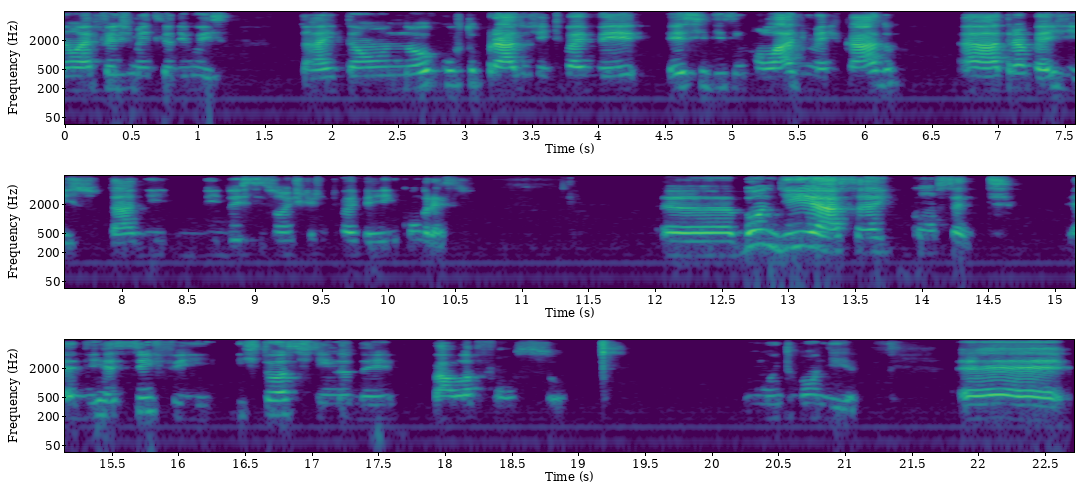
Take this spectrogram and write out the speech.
Não é felizmente que eu digo isso. Tá? Então, no curto prazo, a gente vai ver esse desenrolar de mercado ah, através disso, tá? De, de decisões que a gente vai ver em congresso. Uh, bom dia, Açaí Concept. É de Recife. Estou assistindo de Paula Afonso. Muito bom dia. É,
